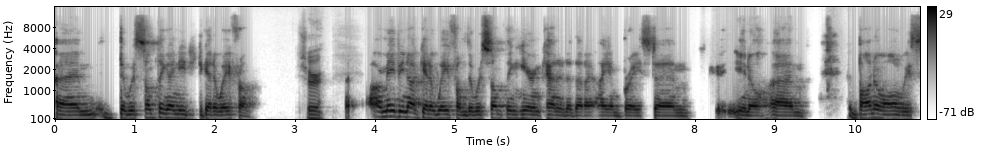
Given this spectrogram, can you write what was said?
um, there was something I needed to get away from. Sure or maybe not get away from. There was something here in Canada that I, I embraced. Um, you know, um, Bono always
